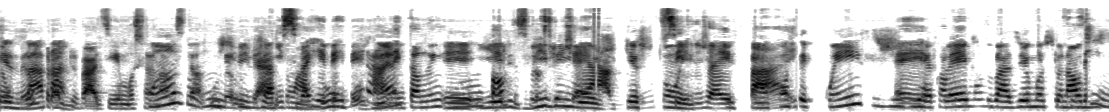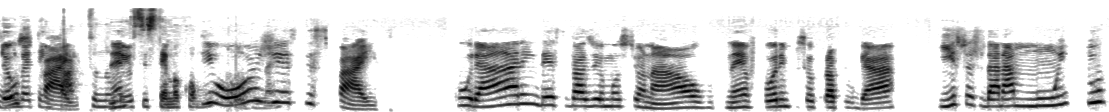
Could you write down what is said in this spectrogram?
o meu próprio vazio emocional Quando os filhos lugar, já isso vai adultos, reverberar, né? né? Então, não, não e eles vivem é hoje adulto, questões já é que pai, consequências de, é, reflexo do vazio emocional dos seus vai pais. no né? meu sistema como Se hoje né? esses pais curarem desse vazio emocional, né, forem para o seu próprio lugar, isso ajudará muito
